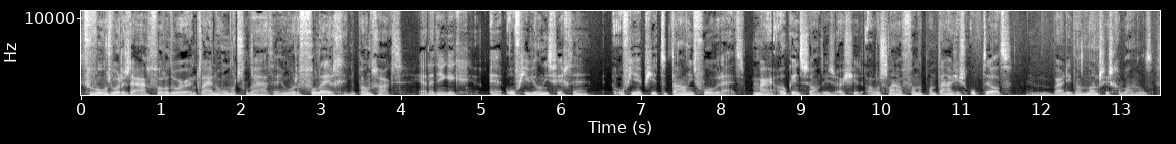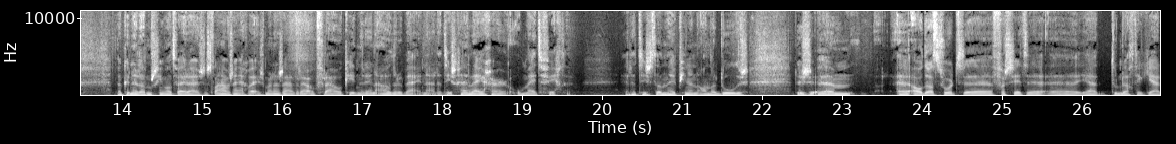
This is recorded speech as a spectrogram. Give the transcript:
Vervolgens worden ze aangevallen door een kleine honderd soldaten... en worden volledig in de pan gehakt. Ja, dan denk ik, of je wil niet vechten of je hebt je totaal niet voorbereid. Mhm. Maar ook interessant is, als je alle slaven van de plantages optelt... waar die dan langs is gewandeld... dan kunnen dat misschien wel 2000 slaven zijn geweest... maar dan zaten daar ook vrouwen, kinderen en ouderen bij. Nou, dat is geen leger om mee te vechten. Ja, dat is, dan heb je een ander doel. Dus, dus um, uh, al dat soort uh, facetten, uh, ja, toen dacht ik, ja,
